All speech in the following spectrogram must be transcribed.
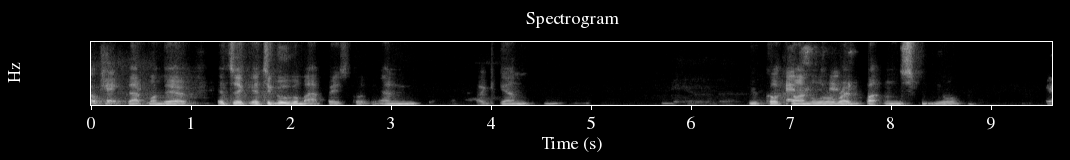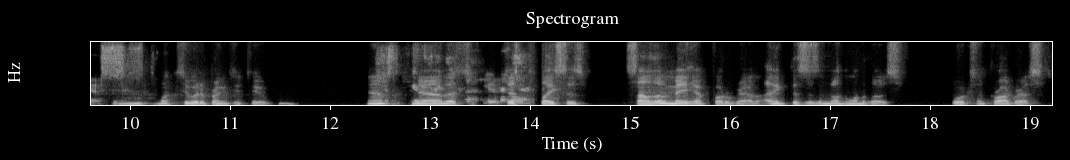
Okay. That one there. It's a it's a Google map basically. And again, you click on the little red buttons. You'll Yes. let's see what it brings you to. No, Just- no, that's just places. Some of them may have photographs. I think this is another one of those works in progress.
